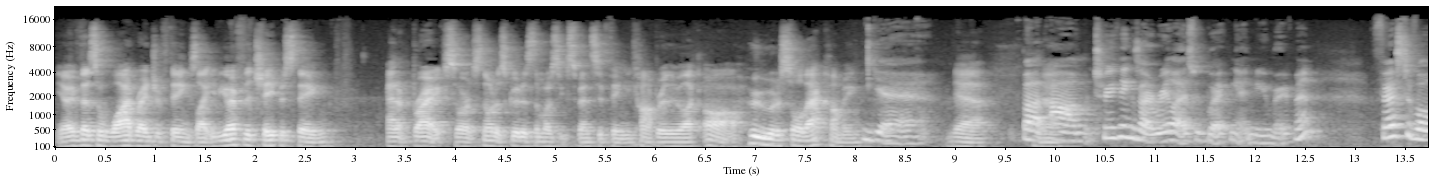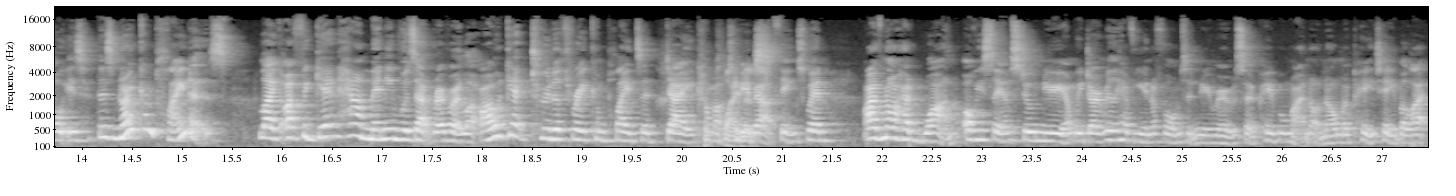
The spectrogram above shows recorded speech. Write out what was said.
you know, if there's a wide range of things, like if you go for the cheapest thing and it breaks or it's not as good as the most expensive thing, you can't really be like, oh, who would have saw that coming? Yeah. Yeah, But Yeah. um, two things I realized with working at New Movement. First of all, is there's no complainers. Like I forget how many was at Revo. Like I would get two to three complaints a day come up to me about things when I've not had one. Obviously, I'm still new, and we don't really have uniforms at New Movement, so people might not know I'm a PT. But like,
